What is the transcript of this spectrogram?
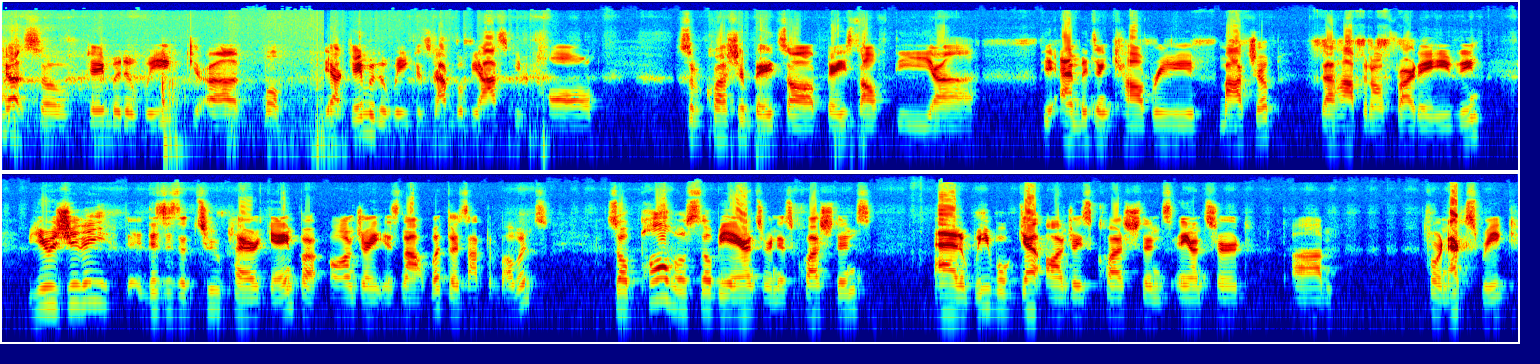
Yeah, so game of the week. Uh, well, yeah, game of the week is I'm going to be asking Paul some question based uh, based off the uh, the Edmonton Calgary matchup that happened on Friday evening. Usually, this is a two-player game, but Andre is not with us at the moment, so Paul will still be answering his questions, and we will get Andre's questions answered um, for next week.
